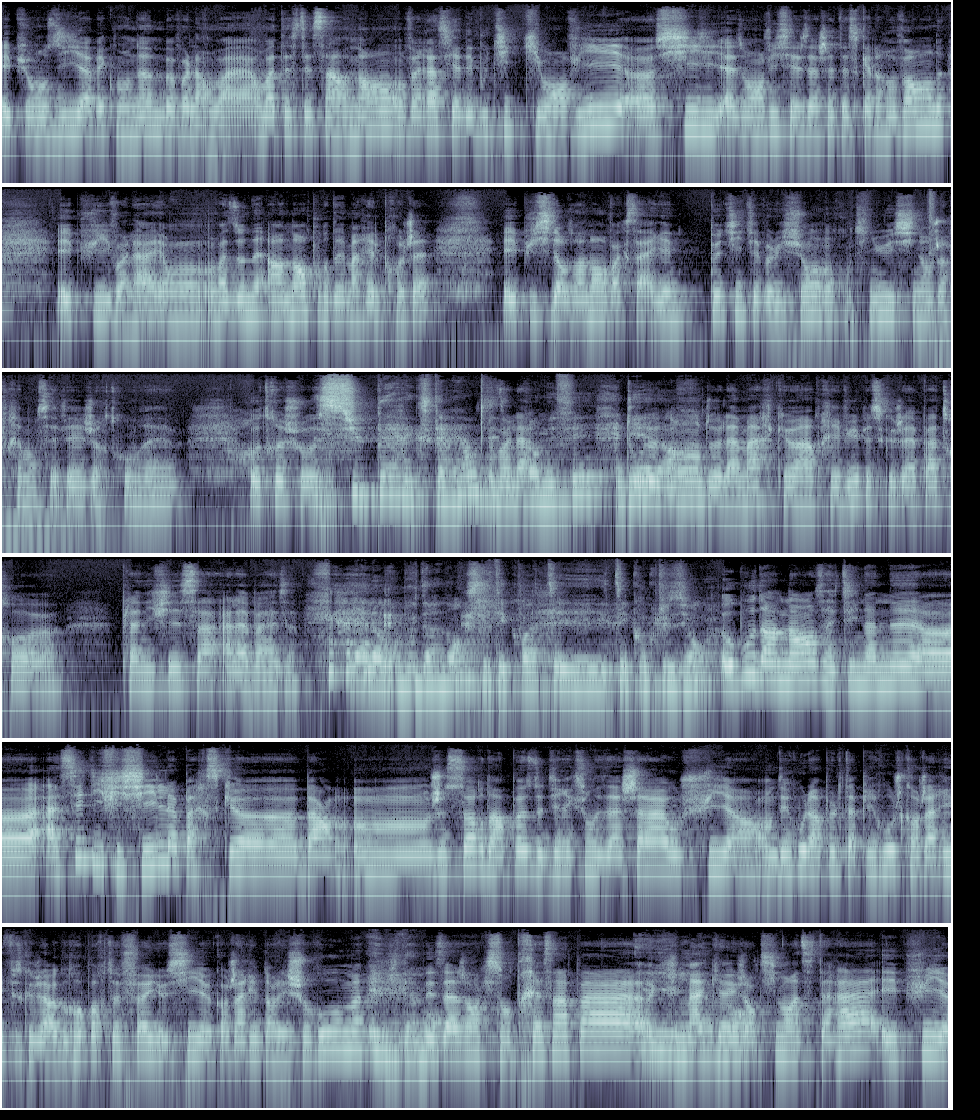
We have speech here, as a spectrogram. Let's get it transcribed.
Et puis on se dit avec mon homme, bah voilà, on va, on va tester ça un an, on verra s'il y a des boutiques qui ont envie, euh, si elles ont envie, si elles achètent, est-ce qu'elles revendent? Et puis voilà, et on, va se donner un an pour démarrer le projet. Et puis si dans un an on voit que ça, il y a une petite évolution, on continue. Et sinon je referai mon CV, je retrouverai euh, autre chose. Super expérience, voilà. en effet. D'où le nom de la marque euh, imprévue parce que j'avais pas trop planifier ça à la base. Et alors au bout d'un an, c'était quoi tes, tes, conclusions? Au bout d'un an, ça a été une année euh, assez difficile parce que ben, je sors d'un poste de direction des achats où je suis, euh, on me déroule un peu le tapis rouge quand j'arrive parce que j'ai un gros portefeuille aussi euh, quand j'arrive dans les showrooms. Évidemment. Des agents qui sont très sympas, qui m'accueillent gentiment, etc. Et puis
